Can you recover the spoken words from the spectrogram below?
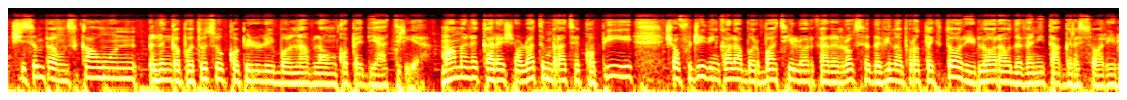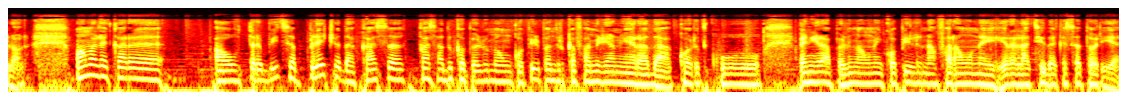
și sunt pe un scaun lângă pătuțul copilului bolnav la oncopediatrie. Mamele care și-au luat în brațe copiii și au fugit din calea bărbaților care în loc să devină protectorii lor au devenit agresorii lor. Mamele care au trebuit să plece de acasă ca să aducă pe lume un copil pentru că familia nu era de acord cu venirea pe lumea unui copil în afara unei relații de căsătorie.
